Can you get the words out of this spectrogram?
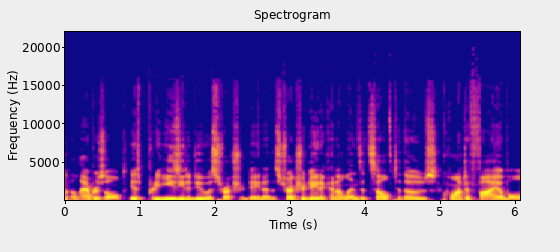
a lab result, is pretty easy to do with structured data. The structured data kind of lends itself to those quantifiable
